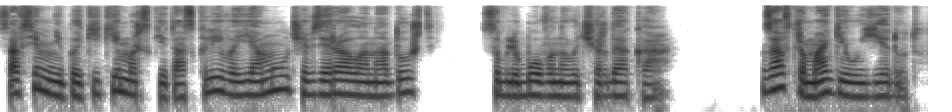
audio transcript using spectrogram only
Совсем не по-кикиморски тоскливо я молча взирала на дождь с облюбованного чердака. Завтра маги уедут,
